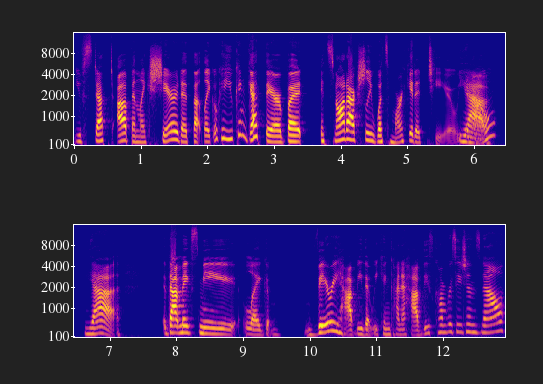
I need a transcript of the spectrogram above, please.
you've stepped up and like shared it that like okay you can get there but it's not actually what's marketed to you, you yeah. know? Yeah. That makes me like very happy that we can kind of have these conversations now.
